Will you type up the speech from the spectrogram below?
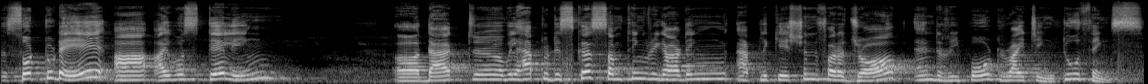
So today uh, I was telling uh, that uh, we'll have to discuss something regarding application for a job and report writing two things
